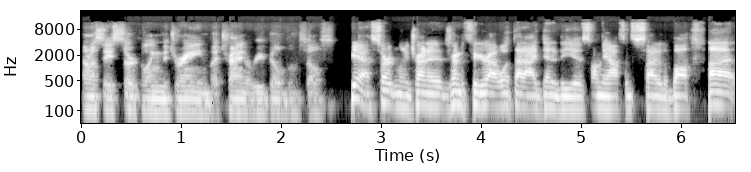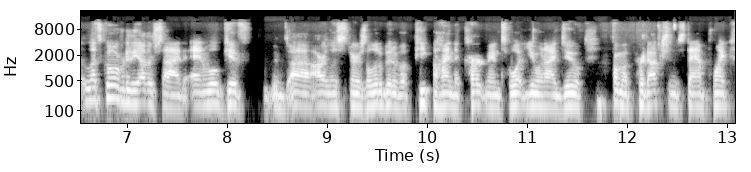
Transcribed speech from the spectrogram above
I don't want to say circling the drain, but trying to rebuild themselves. Yeah, certainly trying to trying to figure out what that identity is on the offensive side of the ball. Uh, let's go over to the other side, and we'll give uh, our listeners a little bit of a peek behind the curtain into what you and I do from a production standpoint.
